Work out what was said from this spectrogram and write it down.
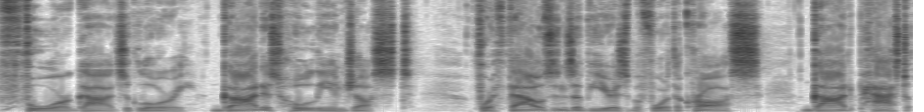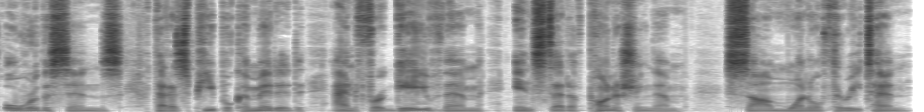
for God's glory. God is holy and just. For thousands of years before the cross, God passed over the sins that his people committed and forgave them instead of punishing them. Psalm 103:10.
